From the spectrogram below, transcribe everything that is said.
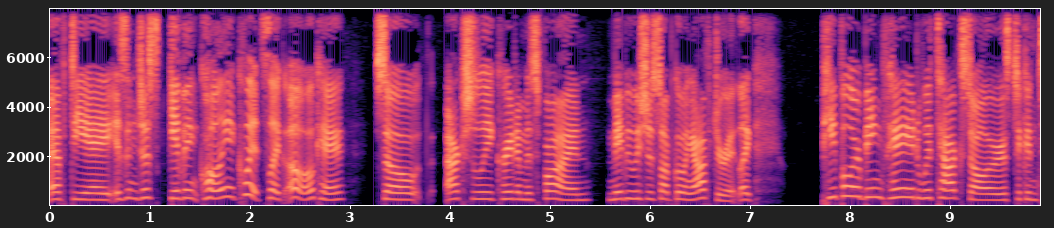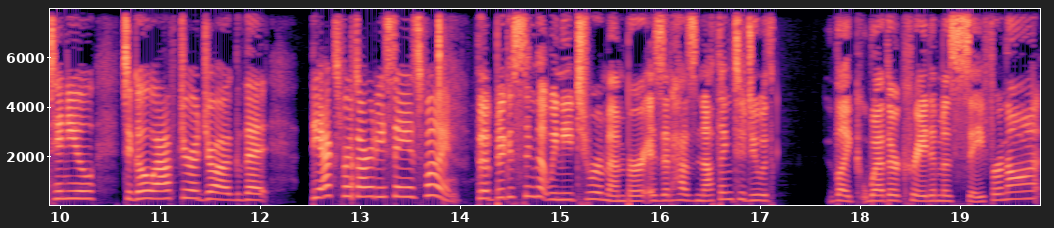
FDA isn't just giving calling it quits. Like, oh, okay, so actually kratom is fine. Maybe we should stop going after it. Like, people are being paid with tax dollars to continue to go after a drug that the experts already say is fine. the biggest thing that we need to remember is it has nothing to do with like whether kratom is safe or not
